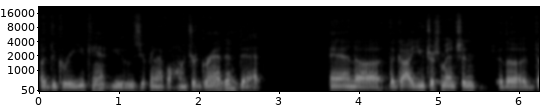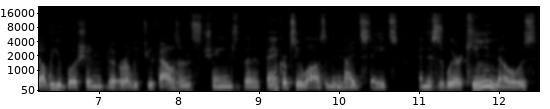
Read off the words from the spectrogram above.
a degree you can't use. You're going to have a hundred grand in debt and uh, the guy you just mentioned, the W. Bush in the early 2000s changed the bankruptcy laws in the United States. And this is where Keen knows,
